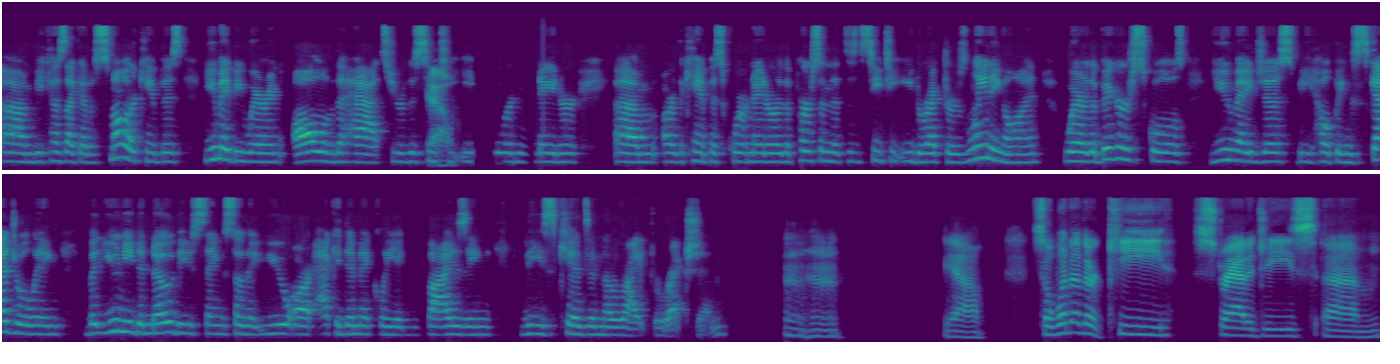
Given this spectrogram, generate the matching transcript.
um, because like at a smaller campus you may be wearing all of the hats you're the cte yeah. coordinator um, or the campus coordinator or the person that the cte director is leaning on where the bigger schools you may just be helping scheduling but you need to know these things so that you are academically advising these kids in the right direction Mm-hmm. Yeah. So what other key strategies um,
